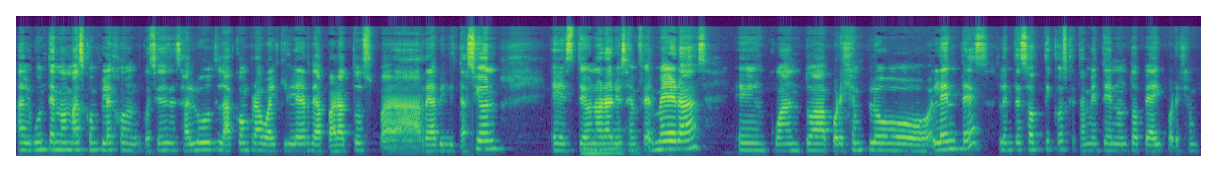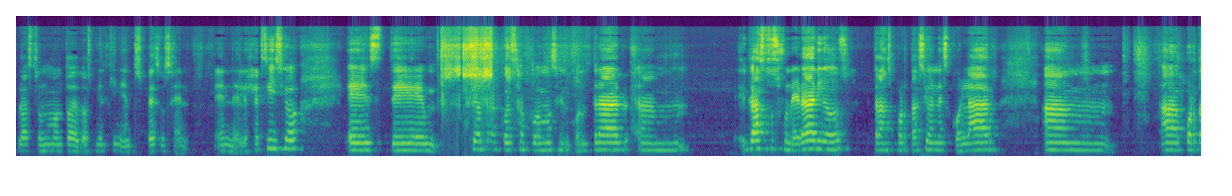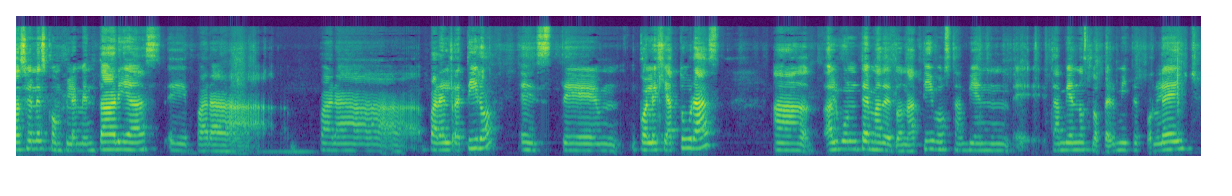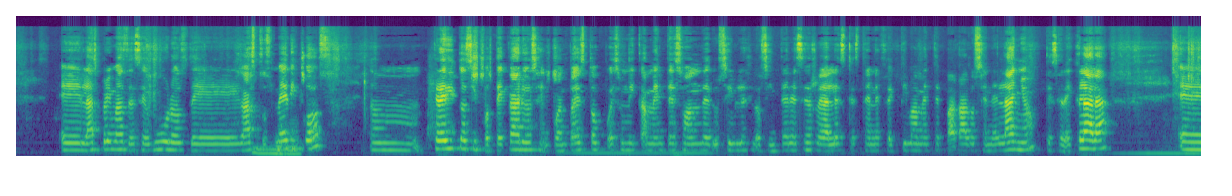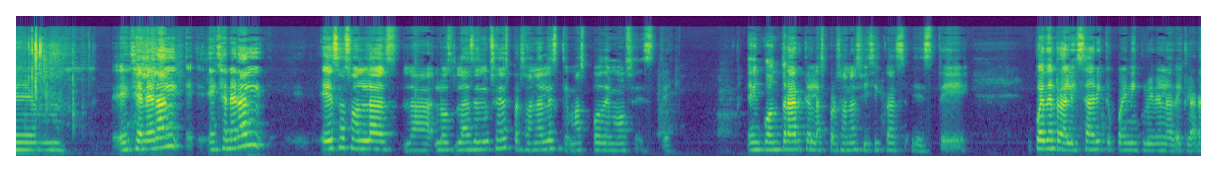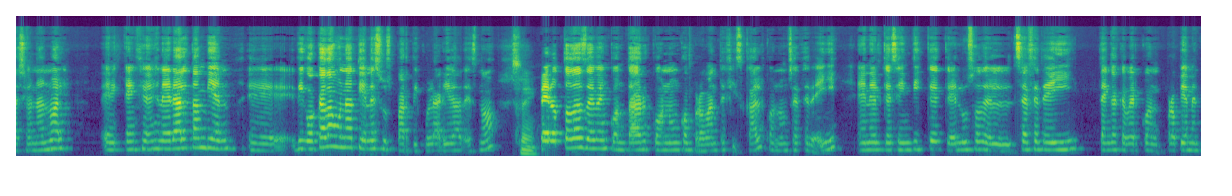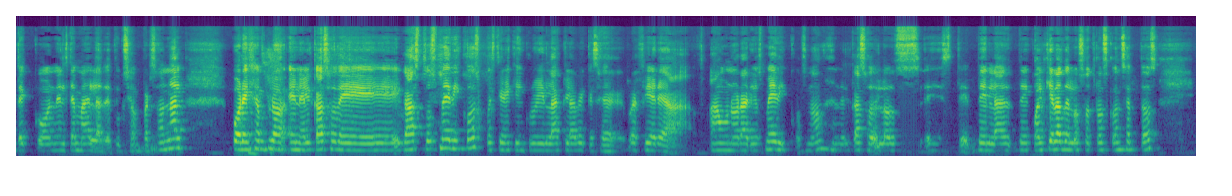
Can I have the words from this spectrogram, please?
algún tema más complejo en cuestiones de salud, la compra o alquiler de aparatos para rehabilitación, este, honorarios a enfermeras, en cuanto a, por ejemplo, lentes, lentes ópticos, que también tienen un tope ahí, por ejemplo, hasta un monto de 2.500 pesos en, el ejercicio. Este, ¿Qué otra cosa podemos encontrar? gastos funerarios, transportación escolar, aportaciones complementarias eh, para, para, para el retiro, este, colegiaturas, algún tema de donativos también, eh, también nos lo permite por ley, eh, las primas de seguros de gastos médicos, um, créditos hipotecarios en cuanto a esto, pues únicamente son deducibles los intereses reales que estén efectivamente pagados en el año que se declara. Em, en general, en general, esas son las, las deducciones personales que más podemos este, encontrar que las personas físicas este, pueden realizar y que pueden incluir en la declaración anual. En, general también, eh, digo, cada una tiene sus particularidades, ¿no? Sí. Pero todas deben contar con un comprobante fiscal, con un CFDI, en el que se indique que el uso del CFDI tenga que ver con propiamente con el tema de la deducción personal. Por ejemplo, en el caso de gastos médicos, pues tiene que incluir la clave que se refiere a, honorarios médicos, ¿no? En el caso de los, este, de, la, de cualquiera de los otros conceptos,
